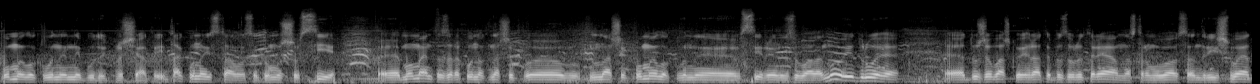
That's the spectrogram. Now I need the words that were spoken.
помилок вони не будуть прощати. І так воно і сталося, тому що всі е, моменти за рахунок наших, е, наших помилок вони всі реалізували. Ну і друге, е, дуже важко грати без воротаря. У нас травмувався Андрій Швед.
